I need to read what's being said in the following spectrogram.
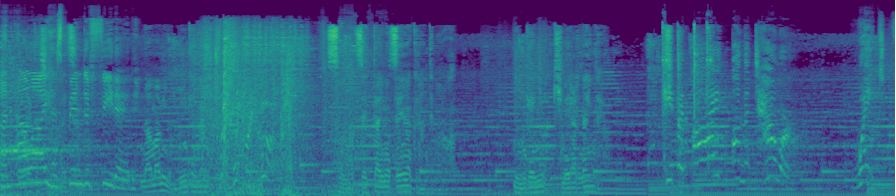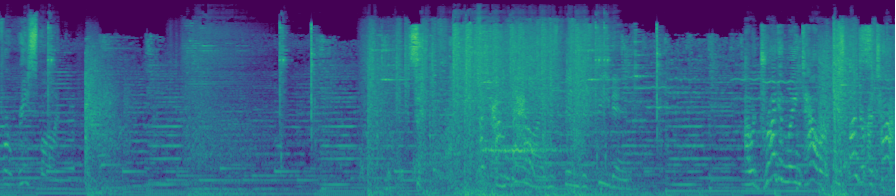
An ally has been defeated. 生身の人間なんだそんな絶対の善悪なんてもの人間には決められないんだよ Keep an eye on the tower. Wait for respawn. been defeated. Our Dragon Lane tower is under attack.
